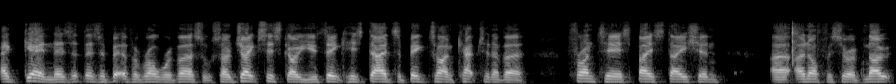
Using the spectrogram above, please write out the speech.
again, there's a, there's a bit of a role reversal. So Jake Sisko, you think his dad's a big time captain of a frontier space station, uh, an officer of note.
